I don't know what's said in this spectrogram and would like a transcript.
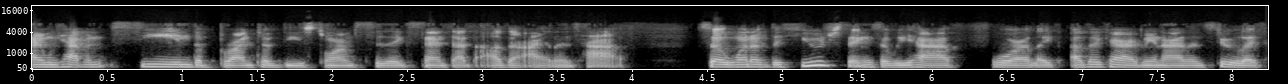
And we haven't seen the brunt of these storms to the extent that the other islands have. So one of the huge things that we have for like other Caribbean islands too, like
